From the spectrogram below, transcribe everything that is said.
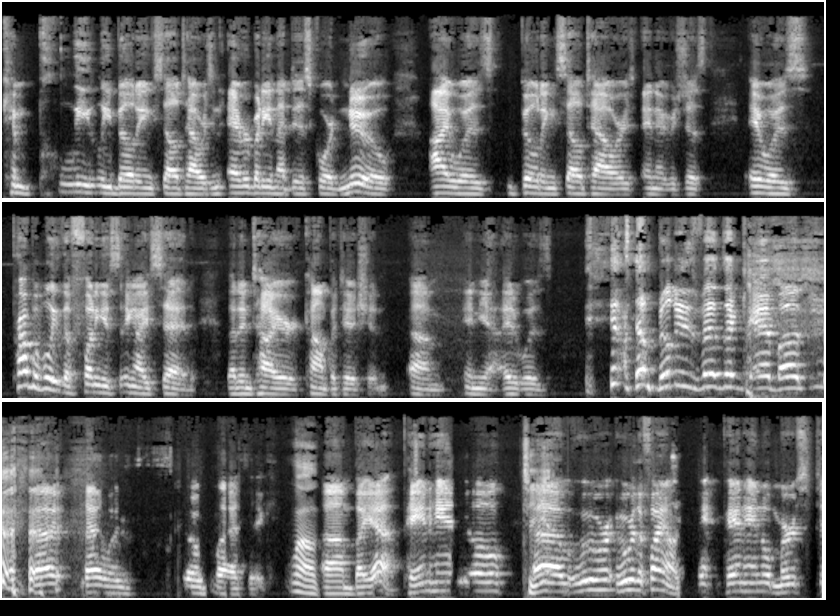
completely building cell towers, and everybody in that Discord knew I was building cell towers, and it was just, it was probably the funniest thing I said that entire competition. Um, and yeah, it was I'm building as fast as I can, boss. that, that was so classic. Well, Um, but yeah, Panhandle. You- Uh, who were who were the finalists? Panhandle, Merced,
